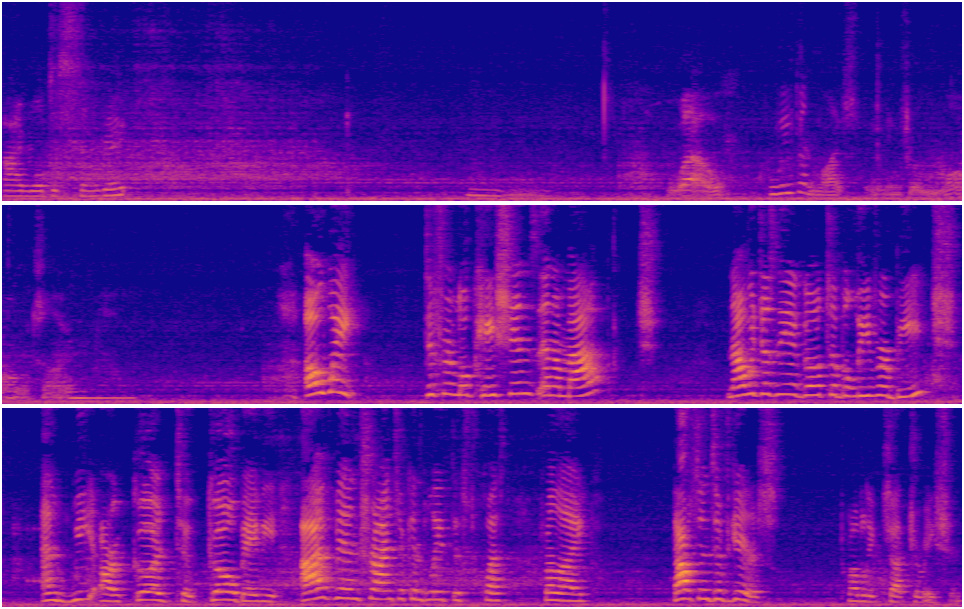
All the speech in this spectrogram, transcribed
I will disintegrate. Hmm. Wow. We've been live streaming for a long time now. Oh wait! Different locations in a map? Now we just need to go to Believer Beach and we are good to go, baby. I've been trying to complete this quest for like thousands of years. Probably exaggeration.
